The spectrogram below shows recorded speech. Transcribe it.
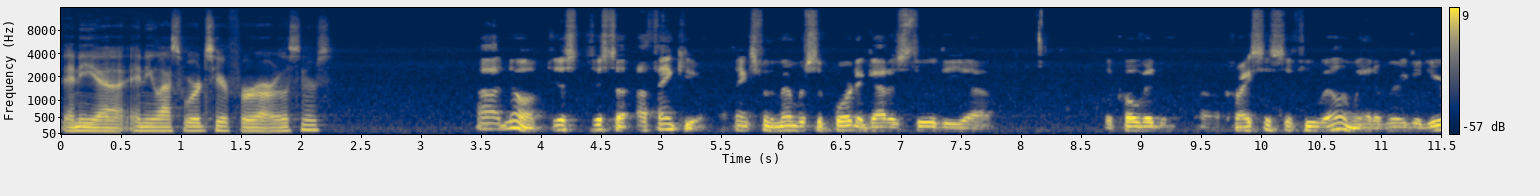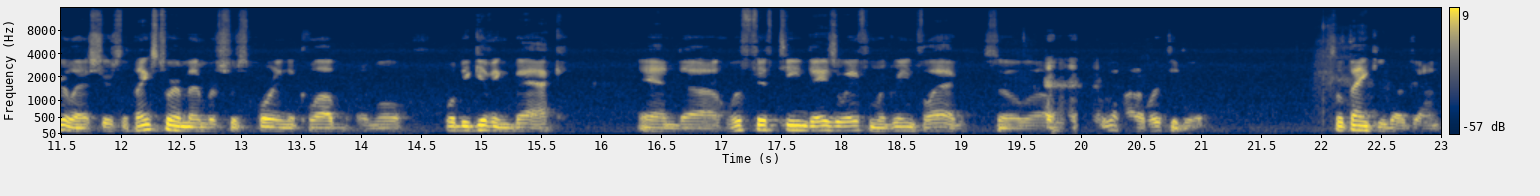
any uh, any last words here for our listeners? Uh, no, just just a, a, thank you. Thanks for the member support. It got us through the uh, the COVID uh, crisis, if you will, and we had a very good year last year. So thanks to our members for supporting the club, and we'll we'll be giving back. And uh, we're 15 days away from a green flag, so uh, we got a lot of work to do. So thank you, though, John.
